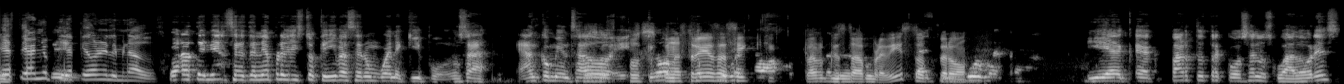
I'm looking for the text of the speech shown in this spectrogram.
Este año que Sí. ya quedaron eliminados. Pero tenía, se tenía previsto que iba a ser un buen equipo. O sea, han comenzado. Pues, eh, pues, creo- con estrellas así, claro que estaba previsto, pero muy buen trabajo. Y eh, eh, aparte, otra cosa, los jugadores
